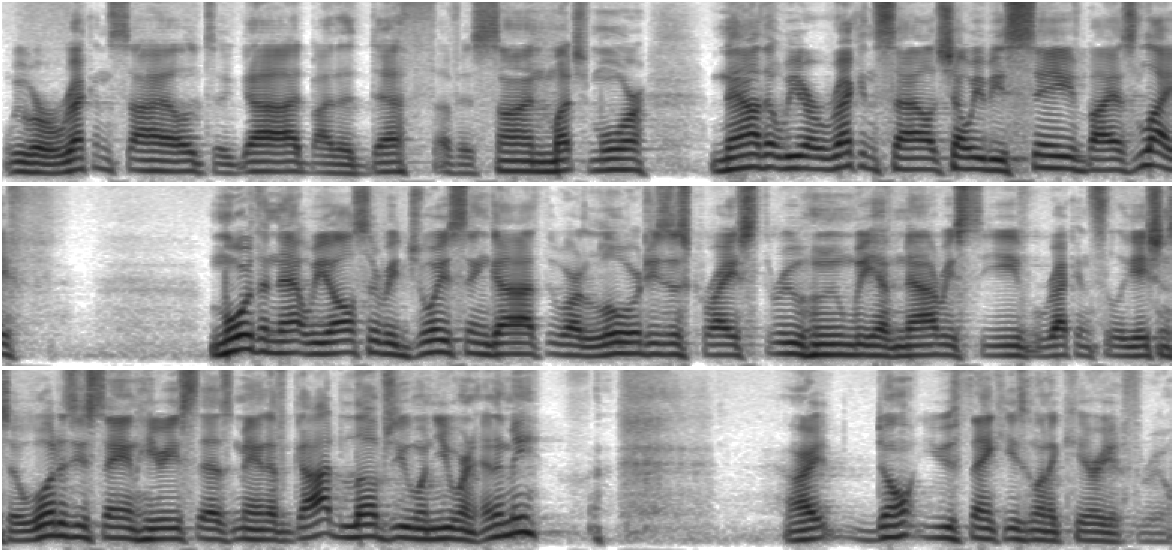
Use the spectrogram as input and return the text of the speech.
we were reconciled to God by the death of his son, much more now that we are reconciled, shall we be saved by his life? More than that, we also rejoice in God through our Lord Jesus Christ, through whom we have now received reconciliation. So, what is he saying here? He says, Man, if God loves you when you were an enemy, all right, don't you think he's going to carry it through?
